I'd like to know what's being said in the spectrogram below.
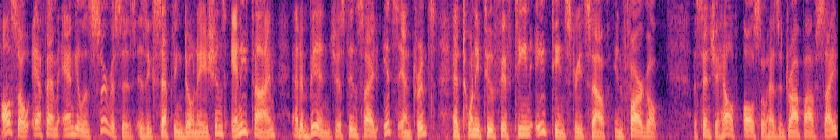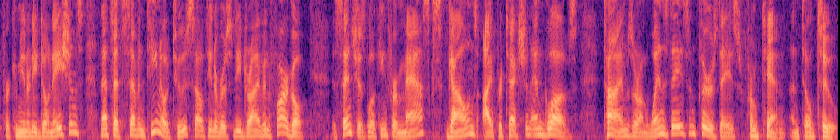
Also, FM Ambulance Services is accepting donations anytime at a bin just inside its entrance at 2215 18th Street South in Fargo. Essentia Health also has a drop-off site for community donations. That's at 1702 South University Drive in Fargo. Essentia is looking for masks, gowns, eye protection, and gloves. Times are on Wednesdays and Thursdays from 10 until 2.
